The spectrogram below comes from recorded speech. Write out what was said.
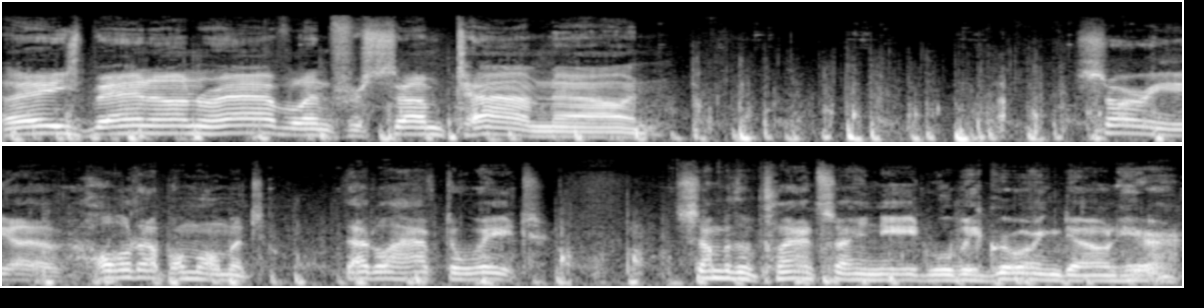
He's been unraveling for some time now, and Sorry, uh, hold up a moment. That'll have to wait. Some of the plants I need will be growing down here.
